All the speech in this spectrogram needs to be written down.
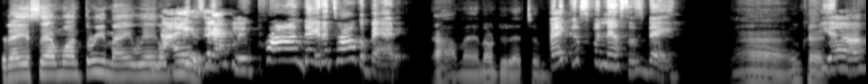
Today is seven one three, man. We ain't gonna exactly prime day to talk about it. Oh man, don't do that to me. Fakers Finesse's day. Ah, okay. Yeah,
